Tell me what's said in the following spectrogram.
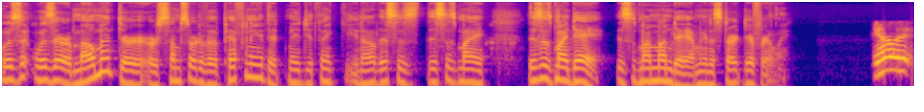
Was it was there a moment or, or some sort of epiphany that made you think, you know, this is this is my this is my day. This is my Monday. I'm going to start differently. You know, it,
